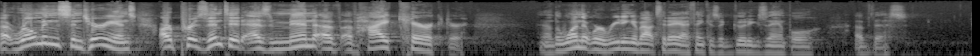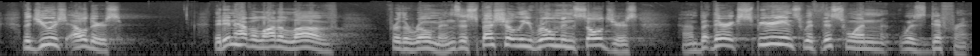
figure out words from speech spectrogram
uh, Roman centurions are presented as men of, of high character. Now, the one that we're reading about today, I think, is a good example of this. The Jewish elders, they didn't have a lot of love for the Romans, especially Roman soldiers, um, but their experience with this one was different.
